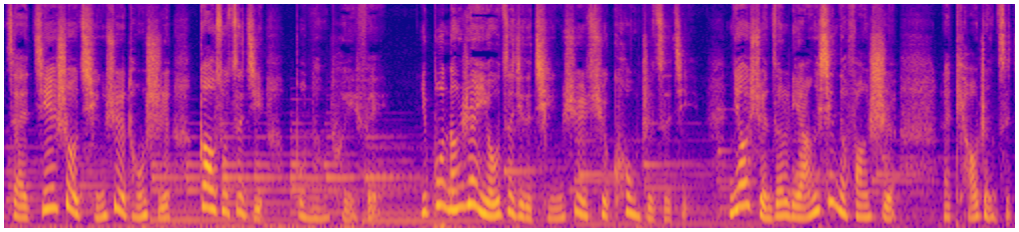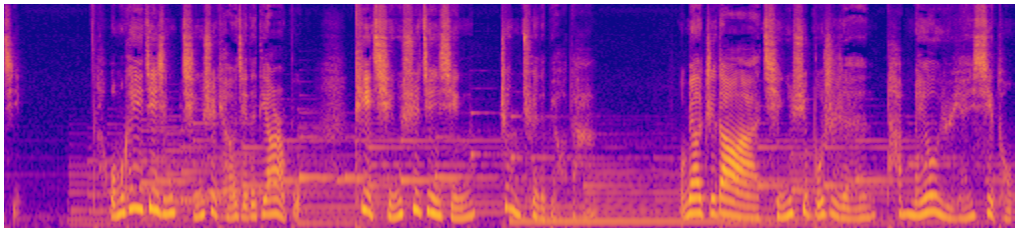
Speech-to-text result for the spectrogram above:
在接受情绪的同时，告诉自己不能颓废，你不能任由自己的情绪去控制自己，你要选择良性的方式来调整自己。我们可以进行情绪调节的第二步，替情绪进行正确的表达。我们要知道啊，情绪不是人，它没有语言系统，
